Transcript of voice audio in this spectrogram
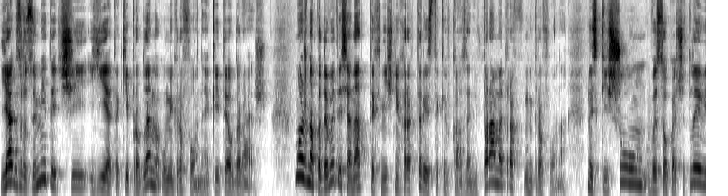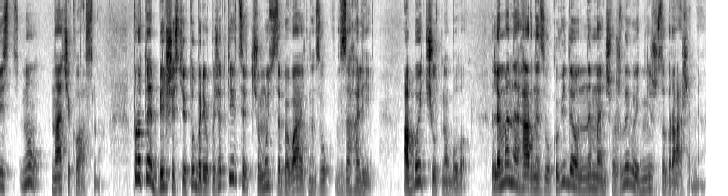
Як зрозуміти, чи є такі проблеми у мікрофона, який ти обираєш? Можна подивитися на технічні характеристики, вказані в параметрах мікрофона: низький шум, висока чутливість, ну, наче класно. Проте більшість ютуберів-початківців чомусь забивають на звук взагалі, аби чутно було. Для мене гарний звук у відео не менш важливий, ніж зображення.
